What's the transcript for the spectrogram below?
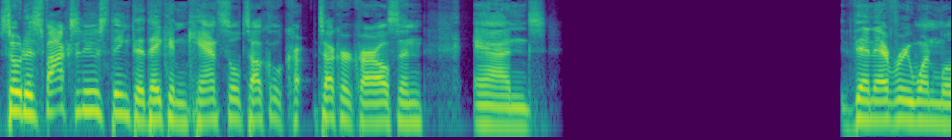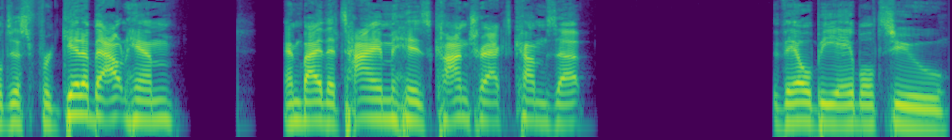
So does Fox News think that they can cancel Tucker, Carlson and then everyone will just forget about him. And by the time his contract comes up, they'll be able to,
